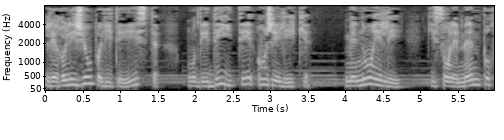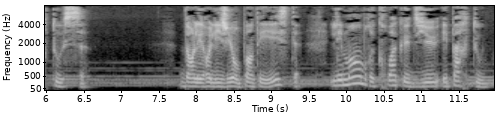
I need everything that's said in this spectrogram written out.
Les religions polythéistes ont des déités angéliques, mais non ailées, qui sont les mêmes pour tous. Dans les religions panthéistes, les membres croient que Dieu est partout,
